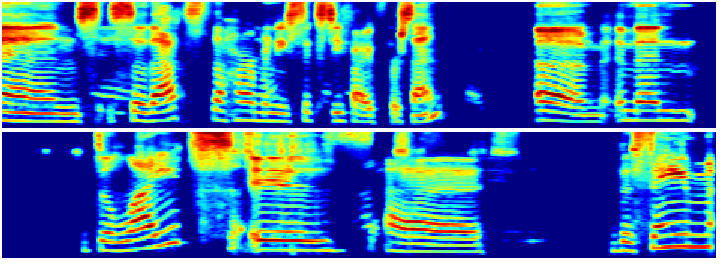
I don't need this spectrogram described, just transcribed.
And so that's the Harmony 65%. Um, and then Delight is uh, the same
